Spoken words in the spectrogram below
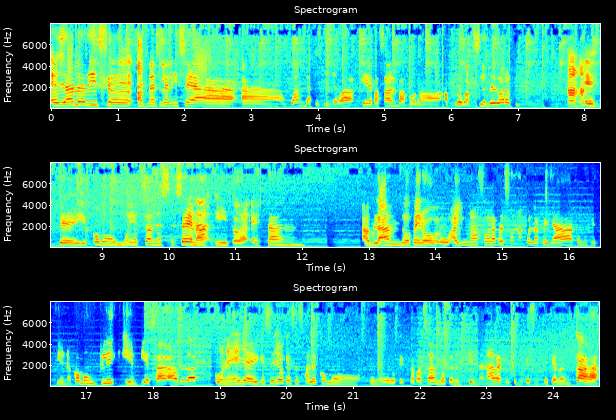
ella le dice, Agnes le dice a, a Wanda que tiene que pasar bajo la aprobación de Dorothy. Este, y es como muy extraña esa escena y todas están hablando, pero uh, hay una sola persona con la que ya como que tiene como un clic y empieza a hablar con ella y qué sé yo, que se sale como, como de lo que está pasando, que no entiende nada, que como que siente que no encaja.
